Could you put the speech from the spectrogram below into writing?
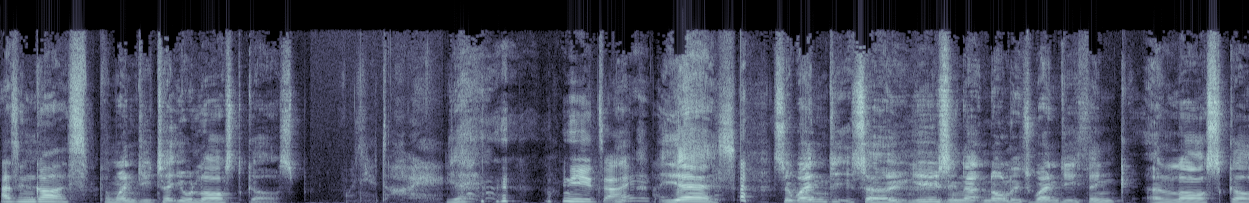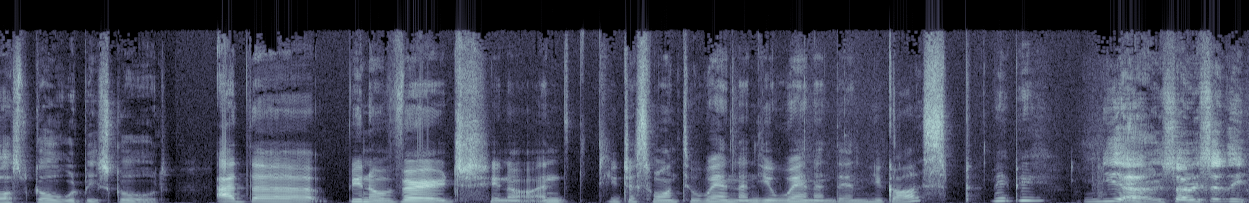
as in gasp. And when do you take your last gasp? When you die. Yeah. when you die? yes. So when do you, so using that knowledge, when do you think a last gasp goal would be scored? At the, you know, verge, you know, and you just want to win and you win and then you gasp, maybe? Yeah, so it's at the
